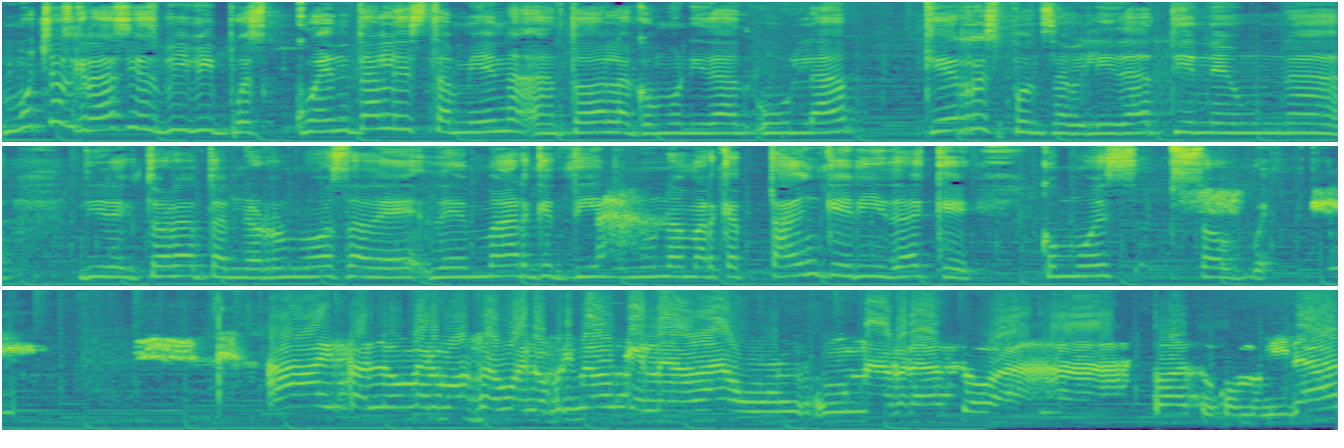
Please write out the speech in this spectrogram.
Muchas gracias Vivi, pues cuéntales también a toda la comunidad ULA qué responsabilidad tiene una directora tan hermosa de, de marketing en una marca tan querida que como es Subway. Ay, Paloma hermosa. Bueno, primero que nada, un, un abrazo a, toda tu comunidad,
